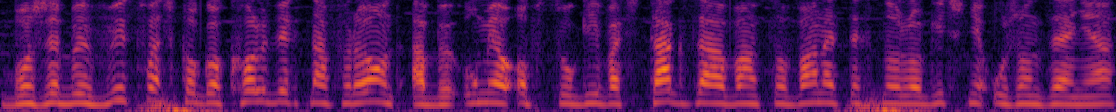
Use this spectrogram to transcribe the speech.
Bo żeby wysłać kogokolwiek na front, aby umiał obsługiwać tak zaawansowane technologicznie urządzenia,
